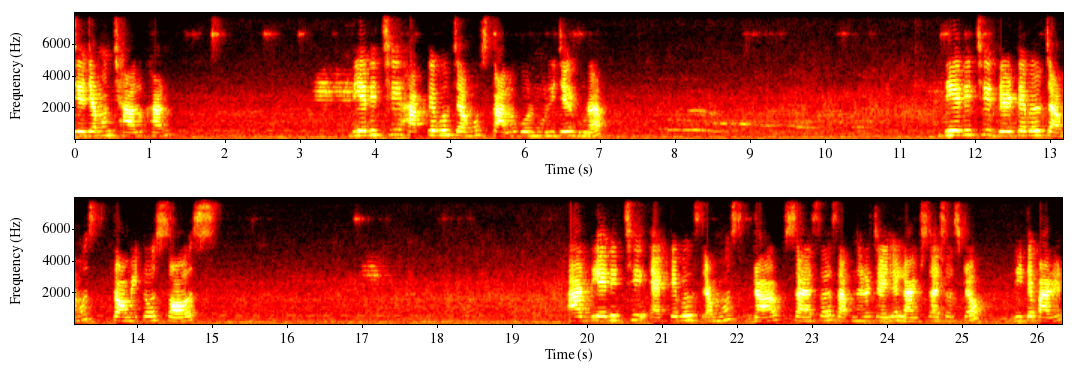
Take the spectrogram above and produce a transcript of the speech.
যে যেমন ঝাল খান। দিয়ে দিচ্ছি হাফ টেবিল চামচ কালো গোলমরিচের গুঁড়া। দিয়ে দিচ্ছি দেড় টেবিল চামচ টমেটো সস। আর দিয়ে দিচ্ছি, এক টেবিল চামচ ডার্ক সয়া সস আপনারা চাইলে লাইট সয়া সসটাও দিতে পারেন।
